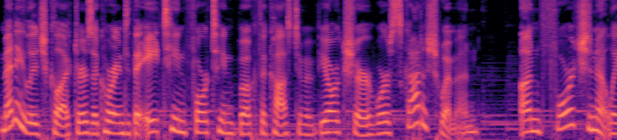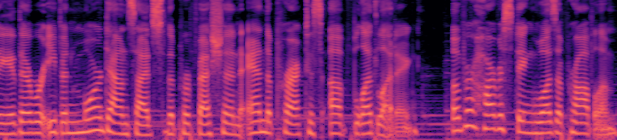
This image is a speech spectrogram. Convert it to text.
Many leech collectors, according to the 1814 book The Costume of Yorkshire, were Scottish women. Unfortunately, there were even more downsides to the profession and the practice of bloodletting. Overharvesting was a problem,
